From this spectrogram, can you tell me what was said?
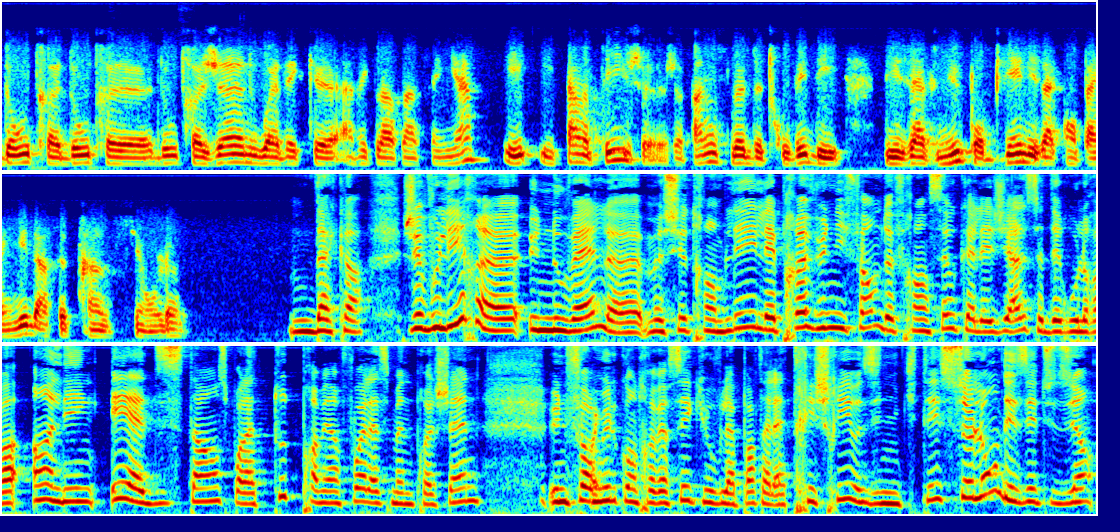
d'autres d'autres d'autres jeunes ou avec euh, avec leurs enseignants et, et tenter, je, je pense, là, de trouver des, des avenues pour bien les accompagner dans cette transition là. D'accord. Je vais vous lire euh, une nouvelle, euh, Monsieur Tremblay. L'épreuve uniforme de français au collégial se déroulera en ligne et à distance pour la toute première fois la semaine prochaine. Une formule controversée qui ouvre la porte à la tricherie, aux iniquités, selon des étudiants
